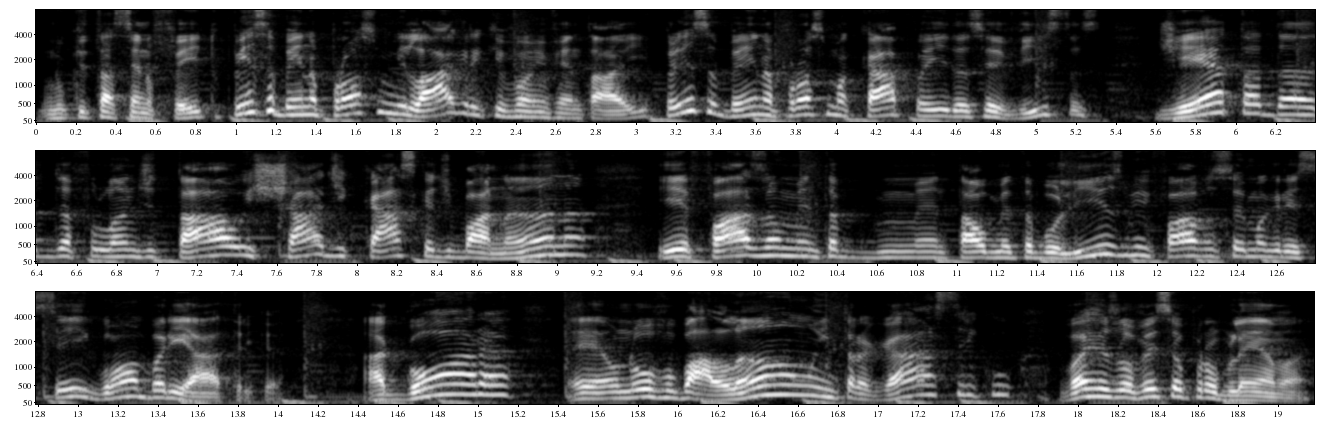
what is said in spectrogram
no que está sendo feito. Pensa bem no próximo milagre que vão inventar aí. Pensa bem na próxima capa aí das revistas. Dieta da, da fulano de tal e chá de casca de banana e faz aumentar, aumentar o metabolismo e faz você emagrecer igual uma bariátrica. Agora é, o novo balão intragástrico vai resolver seu problema.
